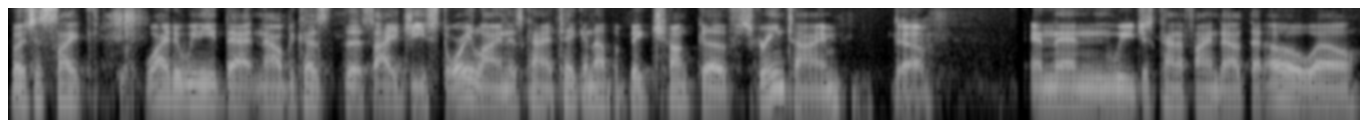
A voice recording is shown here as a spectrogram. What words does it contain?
but it's just like why do we need that now because this ig storyline is kind of taking up a big chunk of screen time yeah, and then we just kind of find out that oh well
